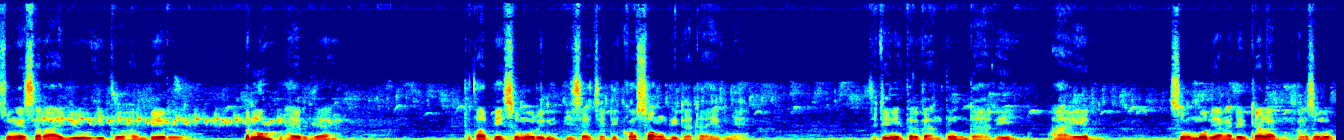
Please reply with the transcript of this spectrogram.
Sungai Serayu itu hampir penuh airnya, tetapi sumur ini bisa jadi kosong tidak ada airnya. Jadi ini tergantung dari air sumur yang ada di dalam. Kalau sumur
